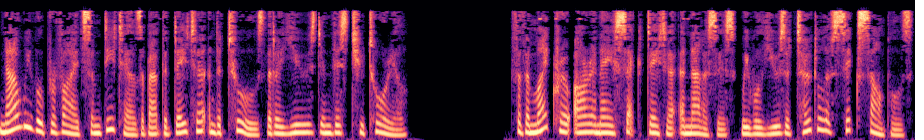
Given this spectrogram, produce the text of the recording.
Now we will provide some details about the data and the tools that are used in this tutorial. For the microRNA-seq data analysis we will use a total of six samples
